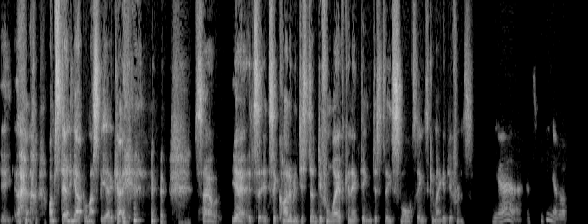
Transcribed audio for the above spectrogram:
i'm standing up i must be okay. So yeah it's it's a kind of a, just a different way of connecting. Just these small things can make a difference. Yeah and speaking about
